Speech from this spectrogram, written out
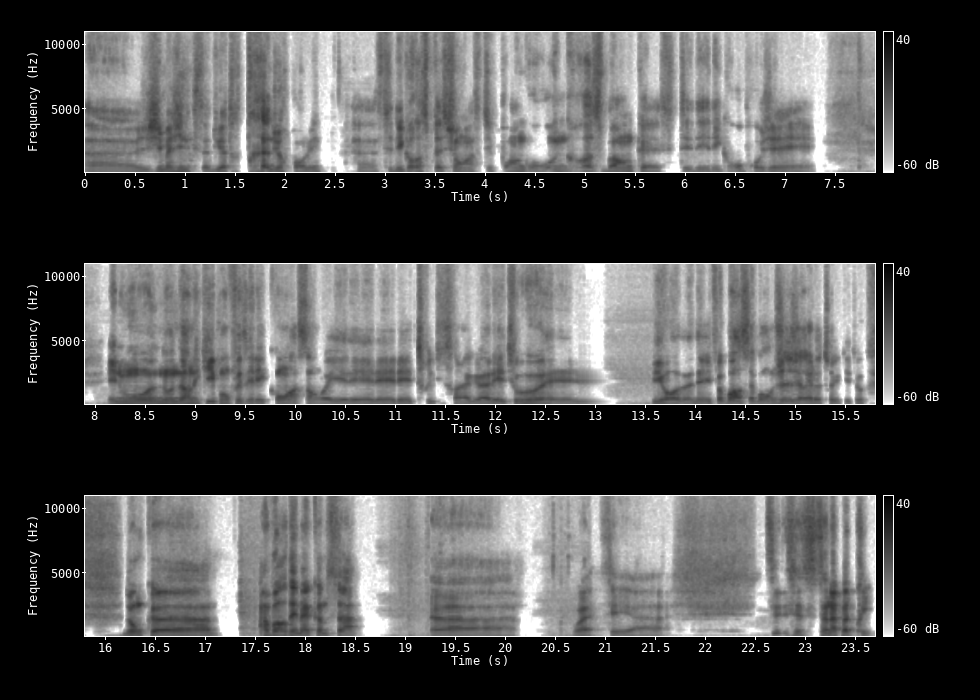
Euh, j'imagine que ça a dû être très dur pour lui. Euh, c'était des grosses pressions. Hein. C'était pour un gros, une grosse banque. C'était des, gros projets. Et, et nous, nous, dans l'équipe, on faisait les cons à s'envoyer des, trucs sur la gueule et tout. Et il revenait, il fait bon, c'est bon, j'ai géré le truc et tout. Donc, euh, avoir des mecs comme ça, ouais, c'est, ça n'a pas de prix.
